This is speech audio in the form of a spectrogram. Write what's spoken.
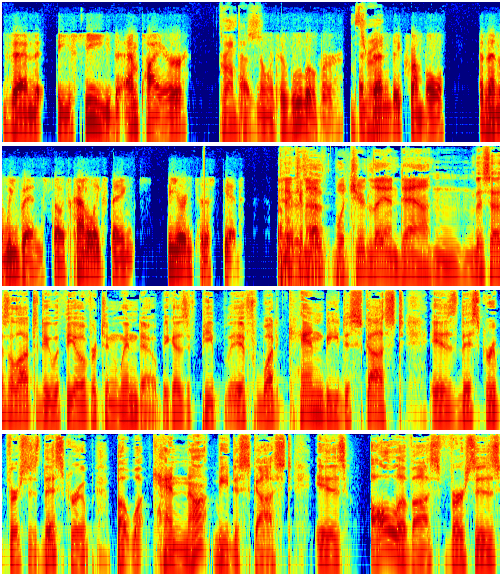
then DC, the empire, Crumbles. has no one to rule over. That's and right. then they crumble, and then we win. So it's kind of like saying steer into the skid. Yeah, Picking this up has- what you're laying down. Mhm. This has a lot to do with the Overton window because if people, if what can be discussed is this group versus this group, but what cannot be discussed is all of us versus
